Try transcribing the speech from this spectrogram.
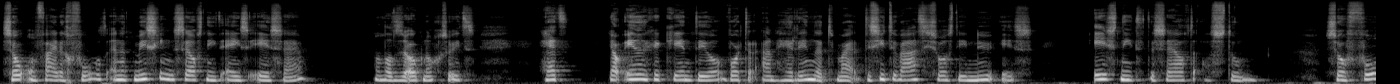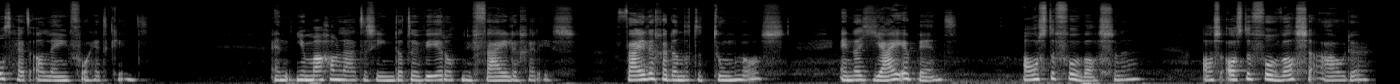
zo onveilig voelt en het misschien zelfs niet eens is, hè? Want dat is ook nog zoiets. Het, jouw innerlijke kinddeel wordt eraan herinnerd, maar de situatie zoals die nu is, is niet dezelfde als toen. Zo voelt het alleen voor het kind. En je mag hem laten zien dat de wereld nu veiliger is. Veiliger dan dat het toen was. En dat jij er bent als de volwassene als, als de volwassen ouder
